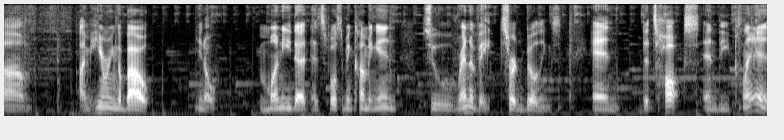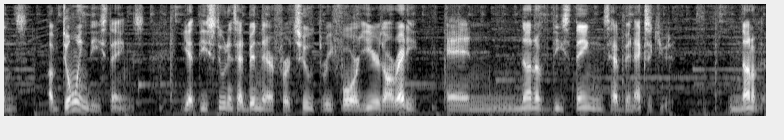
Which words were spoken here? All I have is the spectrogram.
Um, I'm hearing about, you know, money that has supposed to be coming in to renovate certain buildings and the talks and the plans of doing these things Yet these students had been there for two, three, four years already, and none of these things have been executed. None of them.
